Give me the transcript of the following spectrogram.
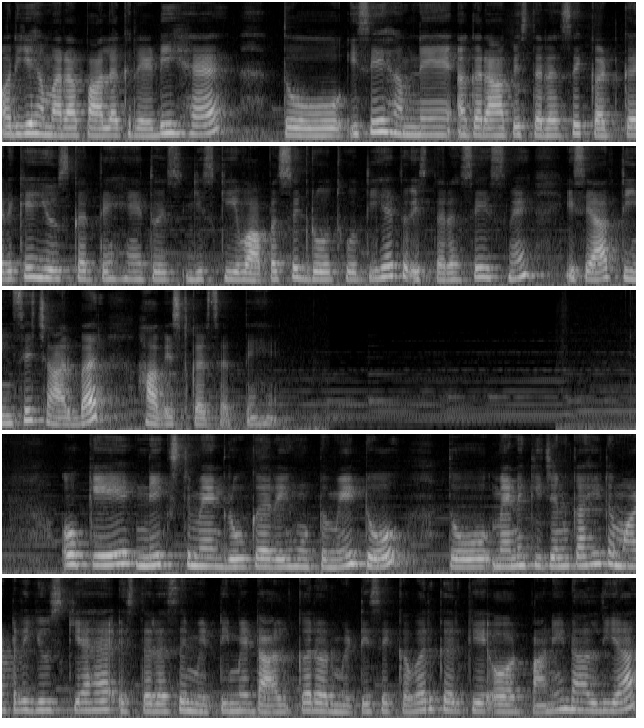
और ये हमारा पालक रेडी है तो इसे हमने अगर आप इस तरह से कट करके यूज़ करते हैं तो इस, इसकी वापस से ग्रोथ होती है तो इस तरह से इसमें, इसे आप तीन से चार बार हार्वेस्ट कर सकते हैं। ओके नेक्स्ट मैं ग्रो कर रही हूँ टोमेटो तो मैंने किचन का ही टमाटर यूज़ किया है। इस तरह से मिट्टी में डालकर और मिट्टी से कवर करके और पानी डाल दिया।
